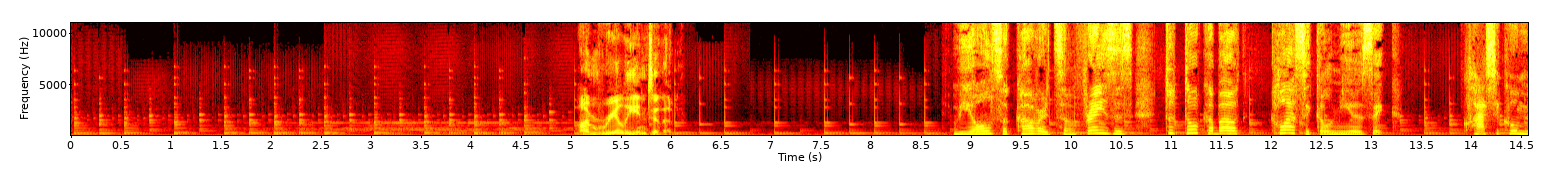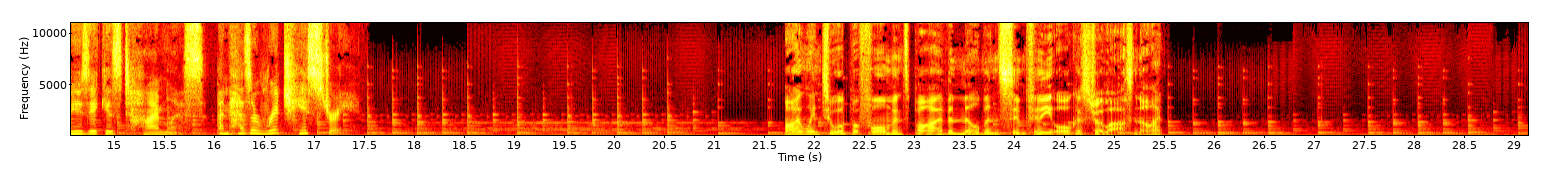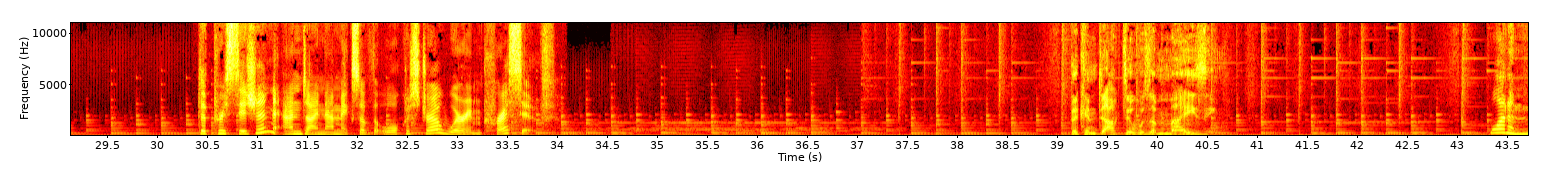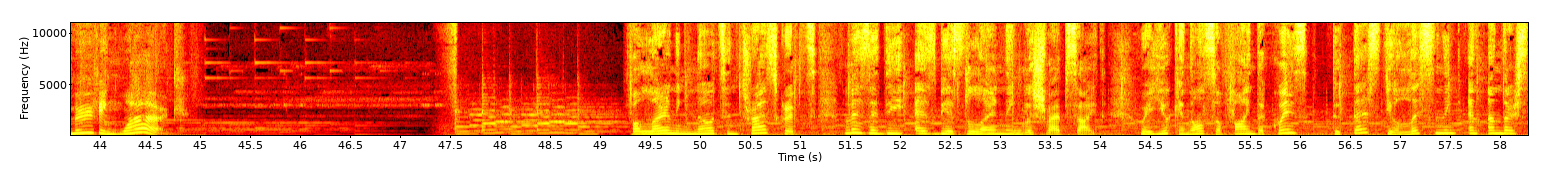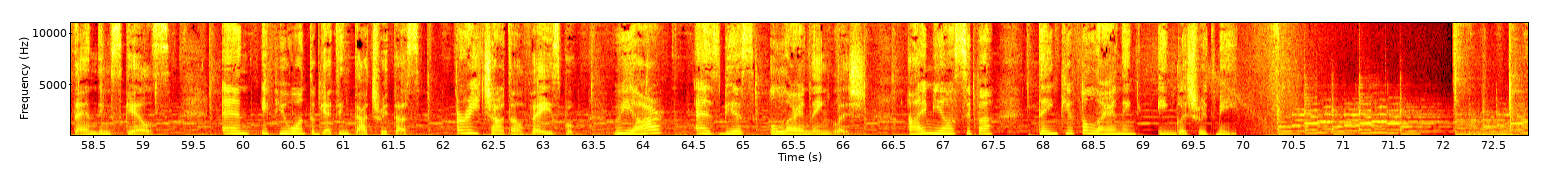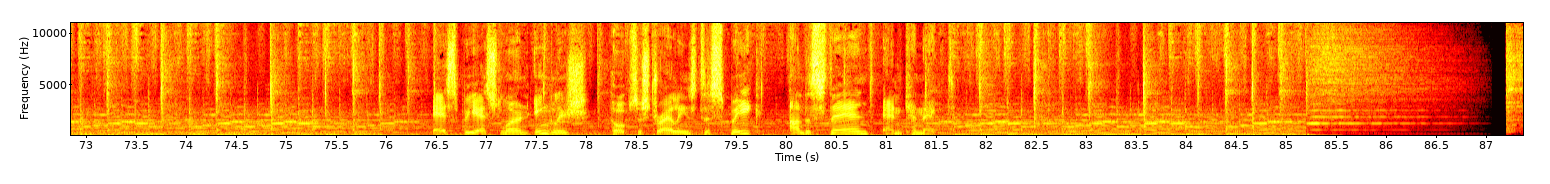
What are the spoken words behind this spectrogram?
I'm really into them. We also covered some phrases to talk about classical music. Classical music is timeless and has a rich history. I went to a performance by the Melbourne Symphony Orchestra last night. The precision and dynamics of the orchestra were impressive. The conductor was amazing. What a moving work! For learning notes and transcripts, visit the SBS Learn English website, where you can also find a quiz to test your listening and understanding skills. And if you want to get in touch with us, reach out on Facebook. We are SBS Learn English. I'm Josipa. Thank you for learning English with me. SBS Learn English helps Australians to speak, understand, and connect.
